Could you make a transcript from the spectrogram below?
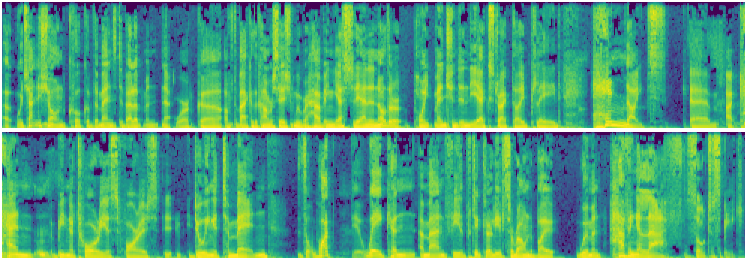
uh, we're chatting to Sean Cooke of the Men's Development Network uh, off the back of the conversation we were having yesterday. And another point mentioned in the extract I played hen nights um, uh, can be notorious for it, uh, doing it to men. So, what way can a man feel, particularly if surrounded by women, having a laugh, so to speak?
